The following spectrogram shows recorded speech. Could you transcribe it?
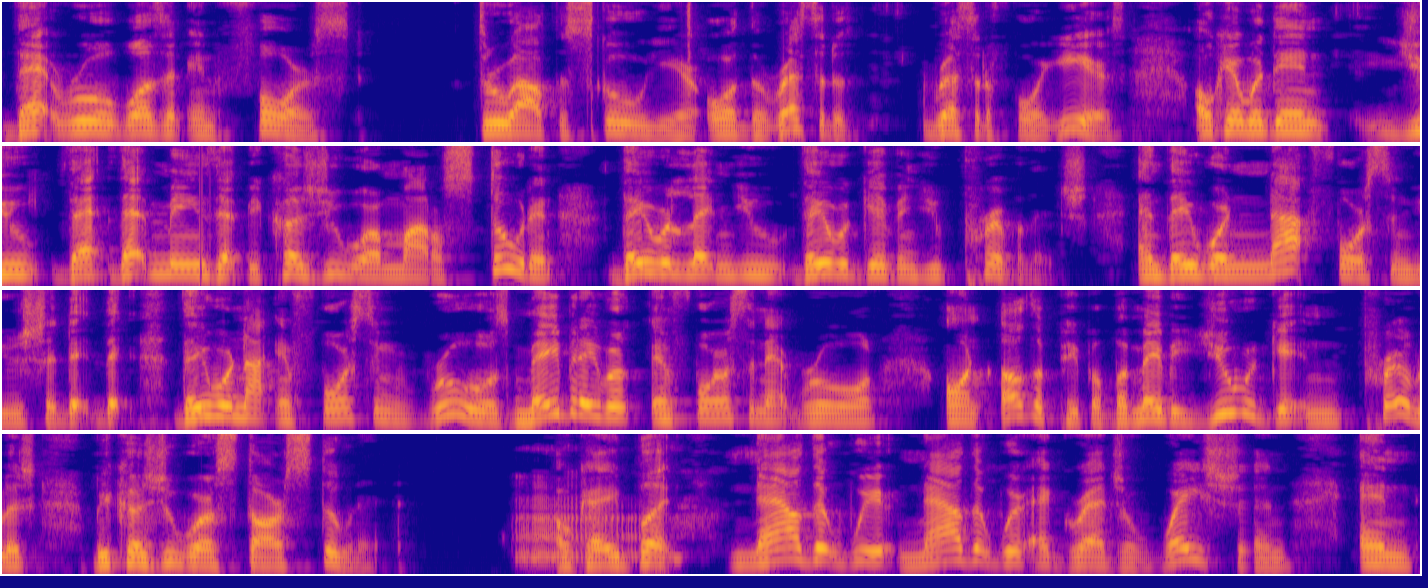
that rule wasn't enforced throughout the school year or the rest of the rest of the four years. Okay, well then you that that means that because you were a model student, they were letting you they were giving you privilege and they were not forcing you to. They, they, they were not enforcing rules. Maybe they were enforcing that rule on other people, but maybe you were getting privilege because you were a star student. Okay, but now that we're now that we're at graduation and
